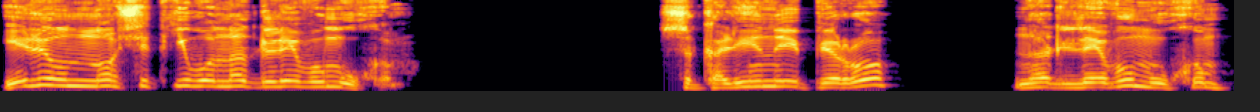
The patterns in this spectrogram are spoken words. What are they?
Или он носит его над левым ухом? Соколиное перо над левым ухом,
